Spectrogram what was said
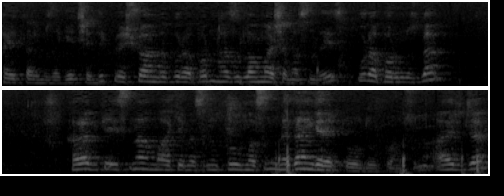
kayıtlarımıza geçirdik ve şu anda bu raporun hazırlanma aşamasındayız. Bu raporumuzda Karabük'e İstinaf Mahkemesi'nin kurulmasının neden gerekli olduğu konusunu, ayrıca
